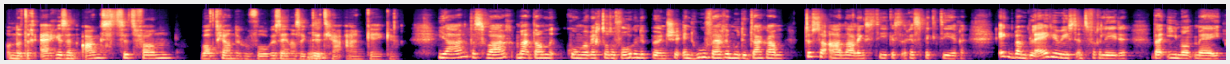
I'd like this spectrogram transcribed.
Omdat er ergens een angst zit van, wat gaan de gevolgen zijn als ik dit ga aankijken? Ja, dat is waar. Maar dan komen we weer tot het volgende puntje. In hoeverre moet je dat gaan tussen aanhalingstekens respecteren? Ik ben blij geweest in het verleden dat iemand mij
